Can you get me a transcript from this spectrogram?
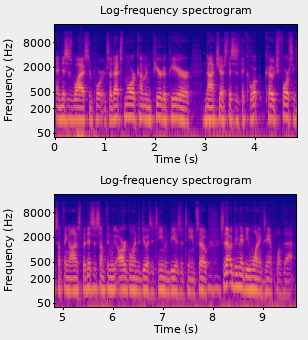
and this is why it's important." So that's more coming peer to peer, not just this is the co- coach forcing something on us, but this is something we are going to do as a team and be as a team. So, so that would be maybe one example of that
